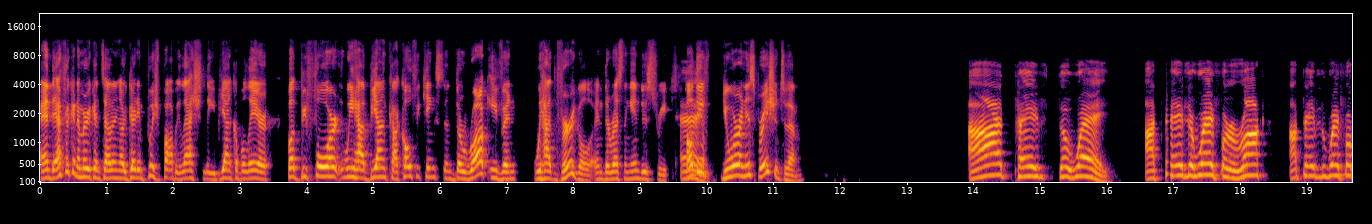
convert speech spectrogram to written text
and the African American talent are getting pushed. Bobby Lashley, Bianca Belair. But before we had Bianca, Kofi Kingston, The Rock, even we had Virgil in the wrestling industry. Hey. How do you you were an inspiration to them? I paved the way. I paved the way for The Rock. I paved the way for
